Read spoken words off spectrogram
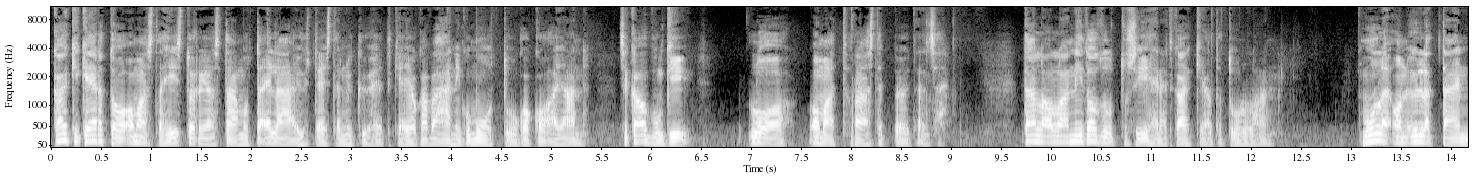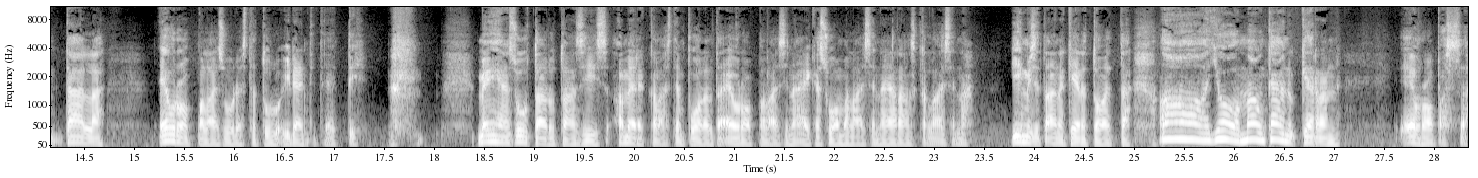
Kaikki kertoo omasta historiastaan, mutta elää yhteistä nykyhetkeä, joka vähän niin kuin muuttuu koko ajan. Se kaupunki luo omat raastepöytänsä. Täällä ollaan niin totuttu siihen, että kaikkialta tullaan. Mulle on yllättäen täällä eurooppalaisuudesta tullut identiteetti. Meihän suhtaudutaan siis amerikkalaisten puolelta eurooppalaisina eikä suomalaisena ja ranskalaisena. Ihmiset aina kertoo, että aa joo, mä oon käynyt kerran Euroopassa.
